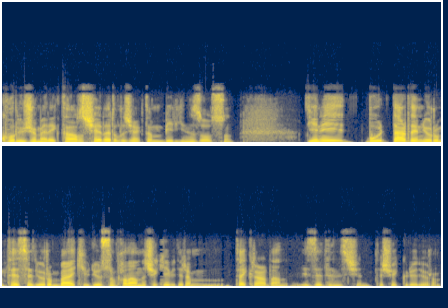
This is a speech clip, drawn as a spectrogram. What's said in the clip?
koruyucu melek tarzı şeyler alacaktım. Bilginiz olsun. Yeni build'ler deniyorum, test ediyorum. Belki videosunu falan da çekebilirim. Tekrardan izlediğiniz için teşekkür ediyorum.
